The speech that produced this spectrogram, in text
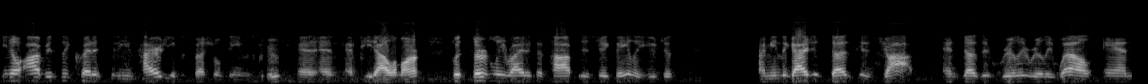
you know, obviously credit to the entirety of the special teams group and, and, and Pete Alamar, but certainly right at the top is Jake Bailey, who just, I mean, the guy just does his job and does it really, really well. And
